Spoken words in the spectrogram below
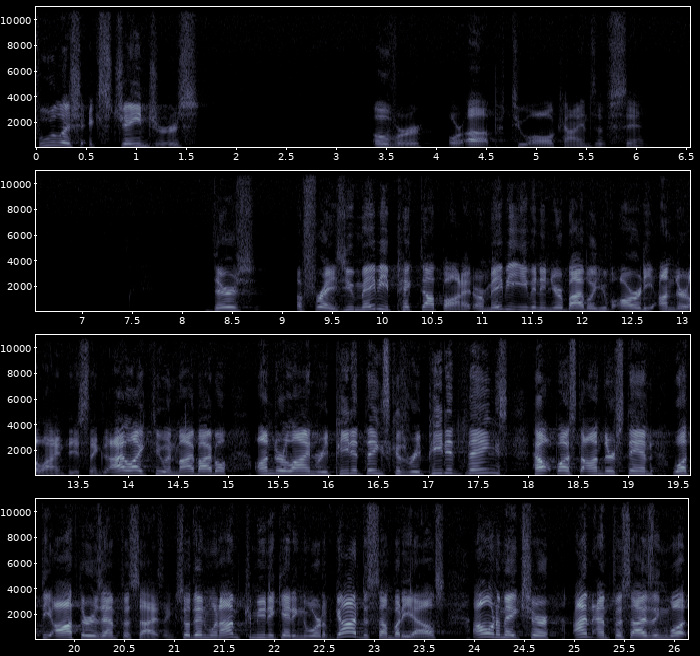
foolish exchangers over or up to all kinds of sin. There's a phrase. You maybe picked up on it, or maybe even in your Bible, you've already underlined these things. I like to, in my Bible, underline repeated things because repeated things help us to understand what the author is emphasizing. So then, when I'm communicating the Word of God to somebody else, I want to make sure I'm emphasizing what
